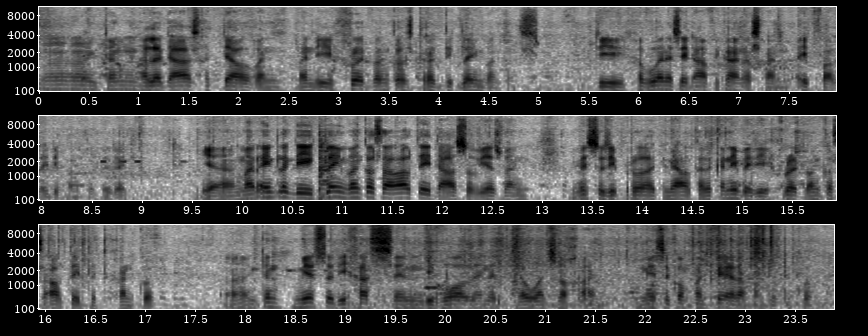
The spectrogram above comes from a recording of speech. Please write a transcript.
Uh, ek dink hulle daar is getel want want die groot winkels druk die klein winkels. Die gewone Suid-Afrikaners gaan uitval uit die winkel direk. Ja, maar eintlik die klein winkels sal altyd daar sou wees want jy weet soos die brood, melk, hulle kan nie by die groot winkels altyd dit gaan koop. Uh, ek dink meeste die gas en die wol en dit hou ons nog aan. Mense kom van ver af om dit te koop.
